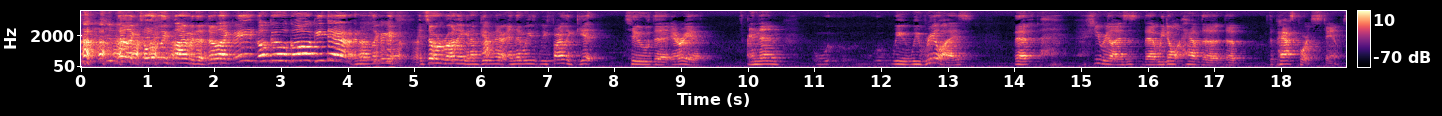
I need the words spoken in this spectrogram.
They're like totally fine with it. They're like, hey, go, go, go, get there. And I was like, okay. And so we're running, and I'm getting there, and then we, we finally get to the area, and then we we realize that she realizes that we don't have the the, the passport stamped,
